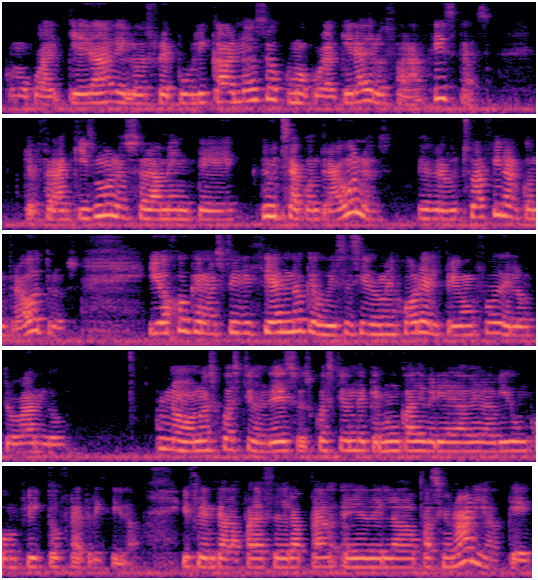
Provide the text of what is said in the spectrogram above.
como cualquiera de los republicanos o como cualquiera de los falangistas. Que el franquismo no solamente lucha contra unos, pero luchó al final contra otros. Y ojo que no estoy diciendo que hubiese sido mejor el triunfo del otro bando, no, no es cuestión de eso, es cuestión de que nunca debería de haber habido un conflicto fratricida. Y frente a la frase de la, eh, de la pasionaria, que,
